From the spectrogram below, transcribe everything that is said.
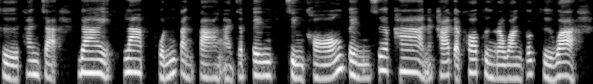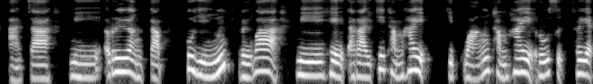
คือ ท่านจะได้ลาบผลต่างๆ อาจจะเป็นสิ่งของเป็นเสื้อผ้านะคะ แต่ข้อพึงระวังก็คือว่าอาจจะมีเรื่องกับผู้หญิง หรือว่ามีเหตุอะไรที่ทำให้ผิดหวังทำให้รู้สึกเครียด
